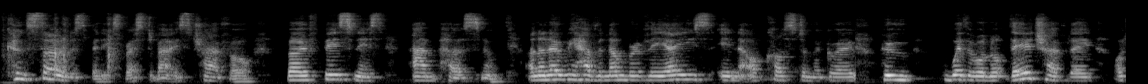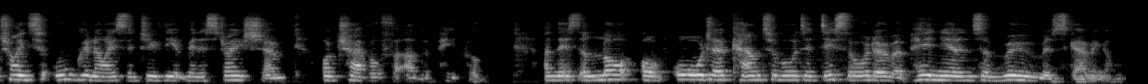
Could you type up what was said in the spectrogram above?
concern has been expressed about is travel, both business and personal. And I know we have a number of VAs in our customer group who, whether or not they're traveling, are trying to organize and do the administration on travel for other people. And there's a lot of order, counter order, disorder, opinions and rumors going on.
